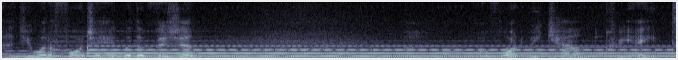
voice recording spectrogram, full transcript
and you want to forge ahead with a vision um, of what we can create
